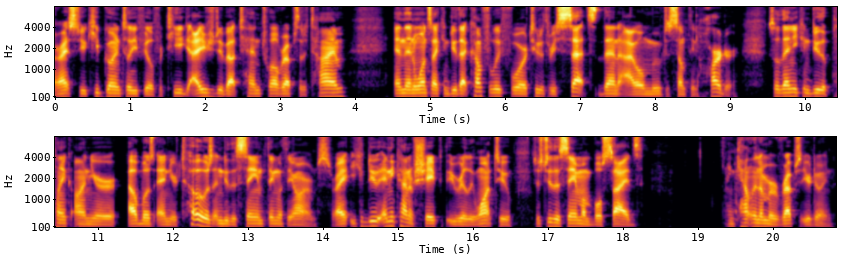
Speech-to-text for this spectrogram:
All right, so you keep going until you feel fatigued. I usually do about 10, 12 reps at a time. And then once I can do that comfortably for two to three sets, then I will move to something harder. So then you can do the plank on your elbows and your toes and do the same thing with the arms, right? You can do any kind of shape that you really want to. Just do the same on both sides and count the number of reps that you're doing.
